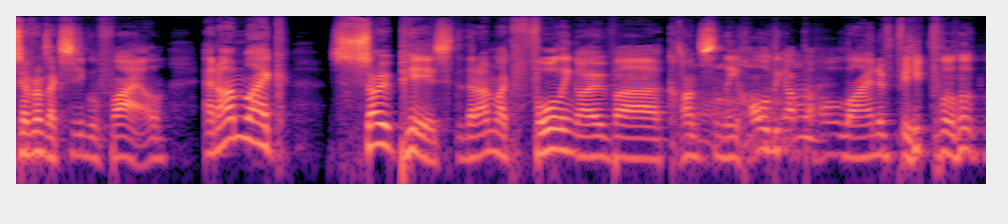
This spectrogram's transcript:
So everyone's like single file, and I'm like so pissed that I'm like falling over constantly, holding up the whole line of people.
